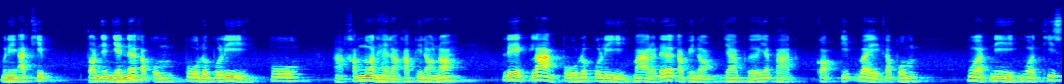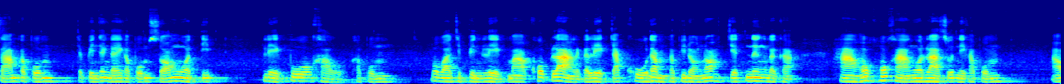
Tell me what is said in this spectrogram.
มื้อนี้อัดคลิปตอนเย็นๆเด้อครับผมปูลบบุรีปูอ่าคำนวณให้แล้วครับพี่น้องเนาะเลขล่างปูลบบุรีมาแล้วเด้อครับพี่น้องอย่าเผลออย่าพลาด เกาะติดไว้ครับผมงวดนี้งวดที่สามครับผม จะเป็นจังไดครับผมสองงวดติดเลขปูเข่าครับผมบ่ว่าจะเป็นเลขมาครบล่างแล้วก็เลขจับคู่นํครับพี่น้องเนาะเจ็ดหนึ่งแล้วก็หาหกหกหางวดล่าสุดนี่ครับผม เอา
